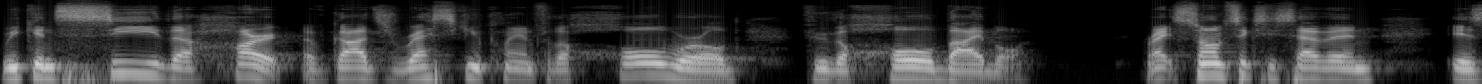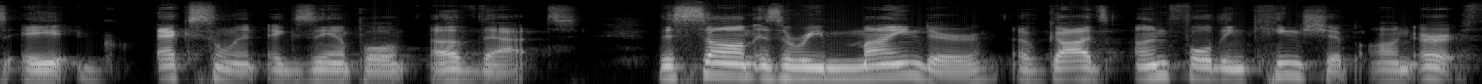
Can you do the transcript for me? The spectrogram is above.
We can see the heart of God's rescue plan for the whole world through the whole Bible right? Psalm 67 is a excellent example of that. This psalm is a reminder of God's unfolding kingship on earth.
